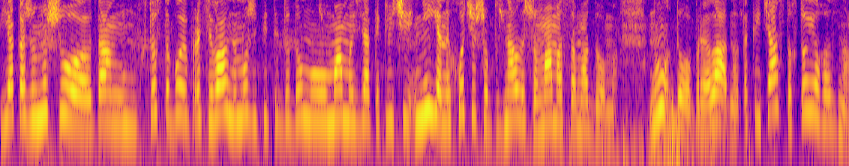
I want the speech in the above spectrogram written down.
Я кажу, ну що, там хто з тобою працював, не може піти додому у мами взяти ключі. Ні, я не хочу, щоб знали, що мама сама вдома. Ну, добре, ладно, такий час, то хто його зна.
